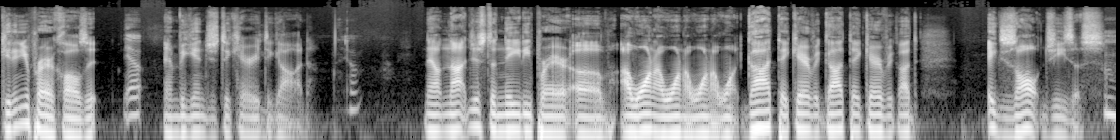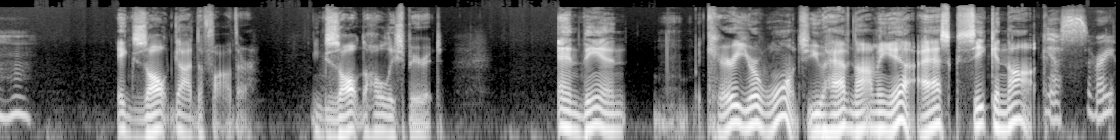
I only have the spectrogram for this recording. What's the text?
Get in your prayer closet Yep. and begin just to carry it to God. Yep. Now, not just a needy prayer of I want, I want, I want, I want. God take care of it. God take care of it. God, exalt Jesus. Mm-hmm. Exalt God the Father. Exalt the Holy Spirit, and then carry your wants. You have not. I mean, yeah. Ask, seek, and knock. Yes, right.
